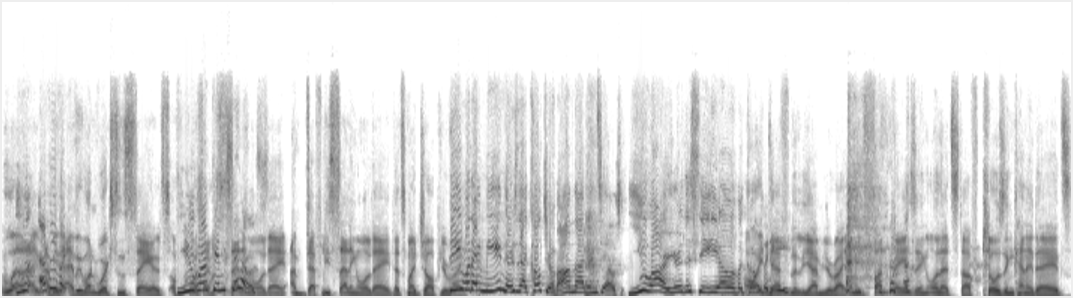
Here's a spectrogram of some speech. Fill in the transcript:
Well, you, I, I, mean, everyone works in sales. Of you course, work I'm in selling sales all day. I'm definitely selling all day. That's my job. You're right. See what I mean? There's that culture of I'm not in sales. You are. You're the CEO of a company. Oh, I definitely am. You're right. I mean, fundraising, all that stuff, closing candidates.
